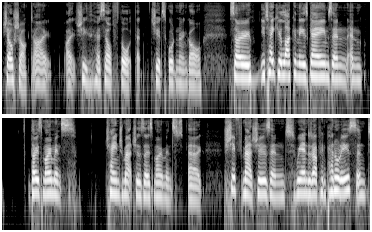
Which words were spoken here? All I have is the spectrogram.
shell shocked. I, I, she herself thought that she had scored an own goal. So you take your luck in these games, and, and those moments change matches, those moments uh, shift matches, and we ended up in penalties. And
